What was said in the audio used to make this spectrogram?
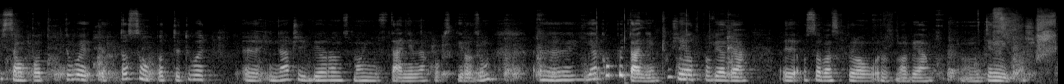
i są podtytuły. To są podtytuły e, inaczej biorąc moim zdaniem na chłopski rozum jako pytanie. Później odpowiada osoba, z którą rozmawia mm, dziennikarz.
